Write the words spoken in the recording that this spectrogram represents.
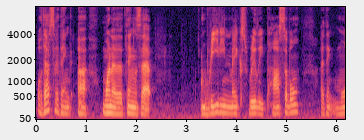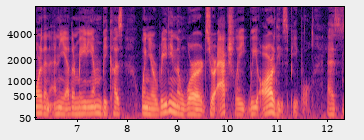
Well, that's I think uh, one of the things that reading makes really possible. I think more than any other medium because when you're reading the words, you're actually, we are these people. As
